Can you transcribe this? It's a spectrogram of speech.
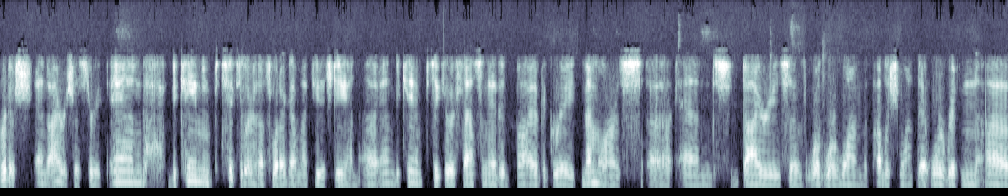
British and Irish history, and became in particular that's what I got my PhD in, and became in particular fascinated by the great memoirs uh, and diaries of World War One, the published one that were written uh,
